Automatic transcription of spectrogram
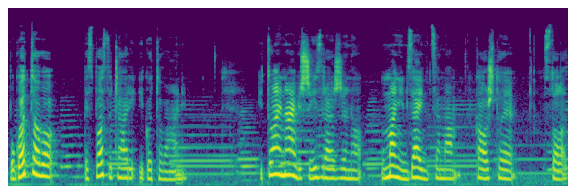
Pogotovo besposličari i gotovani. I to je najviše izraženo u manjim zajednicama kao što je stolac.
